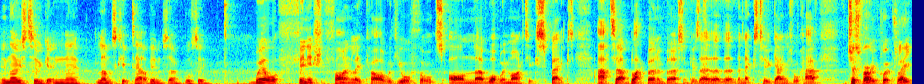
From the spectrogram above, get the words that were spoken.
in those two, getting uh, lumps kicked out of him. So we'll see. We'll finish finally, Karl, with your thoughts on uh, what we might expect at uh, Blackburn and Burton, because they're the, the, the next two games we'll have. Just very quickly,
